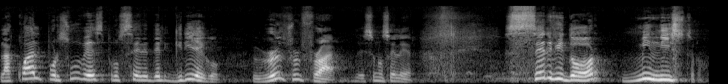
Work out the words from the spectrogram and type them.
la cual por su vez procede del griego, eso no sé leer, servidor, ministro.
